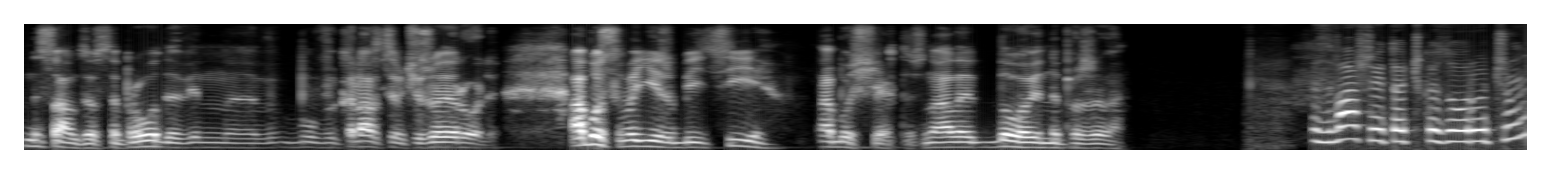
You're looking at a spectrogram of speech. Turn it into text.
не сам це все проводив, він е, був виконавцем чужої ролі. Або свої ж бійці, або ще хтось. Ну але довго він не проживе. З вашої точки зору, чому,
